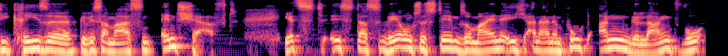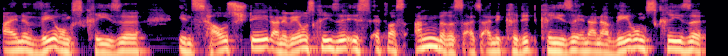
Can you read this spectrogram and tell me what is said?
die Krise gewissermaßen entschärft. Jetzt ist das Währungssystem, so meine ich, an einem Punkt angelangt, wo eine Währungskrise ins Haus steht. Eine Währungskrise ist etwas anderes als eine Kreditkrise. In einer Währungskrise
